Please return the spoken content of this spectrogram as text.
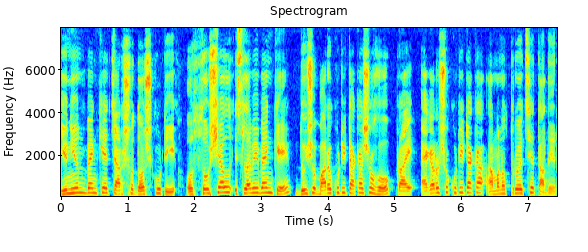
ইউনিয়ন ব্যাংকে চারশো দশ কোটি ও সোশ্যাল ইসলামী ব্যাংকে দুইশো বারো কোটি টাকা সহ প্রায় এগারোশো কোটি টাকা আমানত রয়েছে তাদের।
